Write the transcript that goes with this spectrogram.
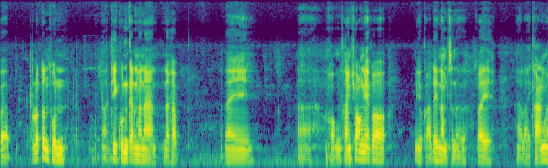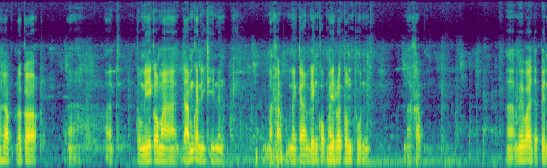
แบบลดต้นทุนที่คุ้นกันมานานนะครับ ใน ของทางช่องเนี่ยก็มีโอกาสได้นำเสนอไปอหลายครั้งนะครับ แล้วก็ตรงนี้ก็มาย้ำกันอีกทีหนึ่งนะครับ ในการเลี้ยงกบให้ลดต้นทุนนะครับไม่ว่าจะเป็น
